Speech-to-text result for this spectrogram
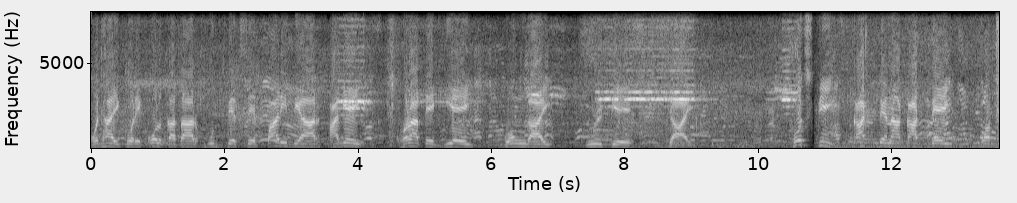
বোঝাই করে কলকাতার উদ্দেশ্যে পাড়ি দেওয়ার আগেই ঘোরাতে গিয়েই গঙ্গায় উল্টে যায়। খোঁজটি কাটতে না কাটতেই পথ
